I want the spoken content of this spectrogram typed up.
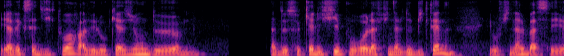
et avec cette victoire avait l'occasion de, euh, de se qualifier pour euh, la finale de Big Ten. Et au final, bah, c'est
